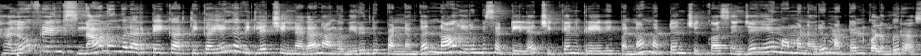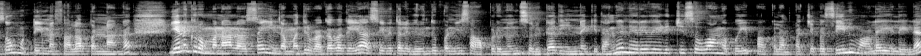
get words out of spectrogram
ஹலோ ஃப்ரெண்ட்ஸ் நான் உங்கள் அரட்டை கார்த்திகா. எங்கள் வீட்டில் சின்னதாக நாங்கள் விருந்து பண்ணங்க. நான் இரும்பு சட்டியில் சிக்கன் கிரேவி பண்ணேன் மட்டன் சுக்கா செஞ்சேன் என் மாமனார் மட்டன் குழம்பு ரசம் முட்டை மசாலா பண்ணாங்க. எனக்கு ரொம்ப நாள் ஆசை இந்த மாதிரி வகை வகையாக அசைவத்தில் விருந்து பண்ணி சாப்பிடணும்னு சொல்லிட்டு அது இன்றைக்கி தாங்க நிறைவேறிச்சு. ஸோ அங்கே போய் பார்க்கலாம். பச்சை பசேன்னு வாழை இலையில்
